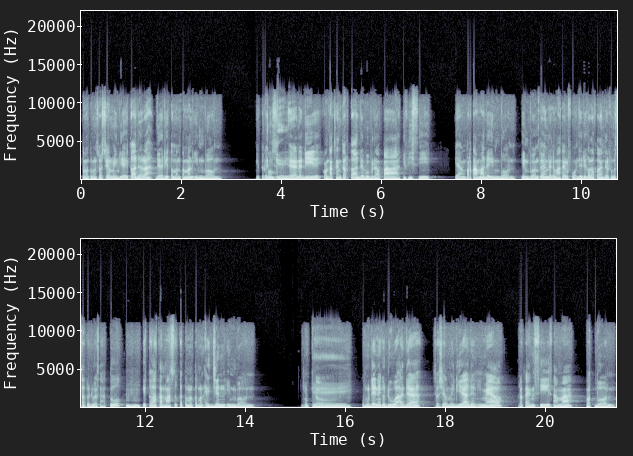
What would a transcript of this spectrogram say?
teman-teman sosial media itu adalah dari teman-teman inbound. Gitu kan. Oke. Ya, nah di kontak center tuh ada beberapa divisi. Yang pertama ada inbound. Inbound tuh yang dari telepon. Jadi kalau kalian telepon ke 121 Hmm, itu akan masuk ke teman-teman agent inbound. Oke. Gitu. Kemudian yang kedua ada sosial media dan email, retensi sama outbound.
